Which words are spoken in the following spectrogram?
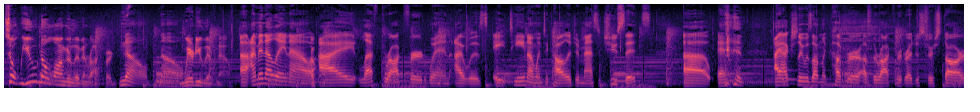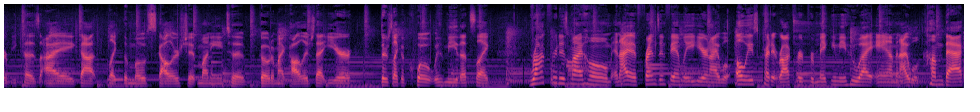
So you no longer live in Rockford? No, no. Where do you live now? Uh, I'm in LA now. Okay. I left Rockford when I was 18. I went to college in Massachusetts. Uh, and I actually was on the cover of the Rockford Register Star because I got like the most scholarship money to go to my college that year. There's like a quote with me that's like, Rockford is my home, and I have friends and family here, and I will always credit Rockford for making me who I am, and I will come back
